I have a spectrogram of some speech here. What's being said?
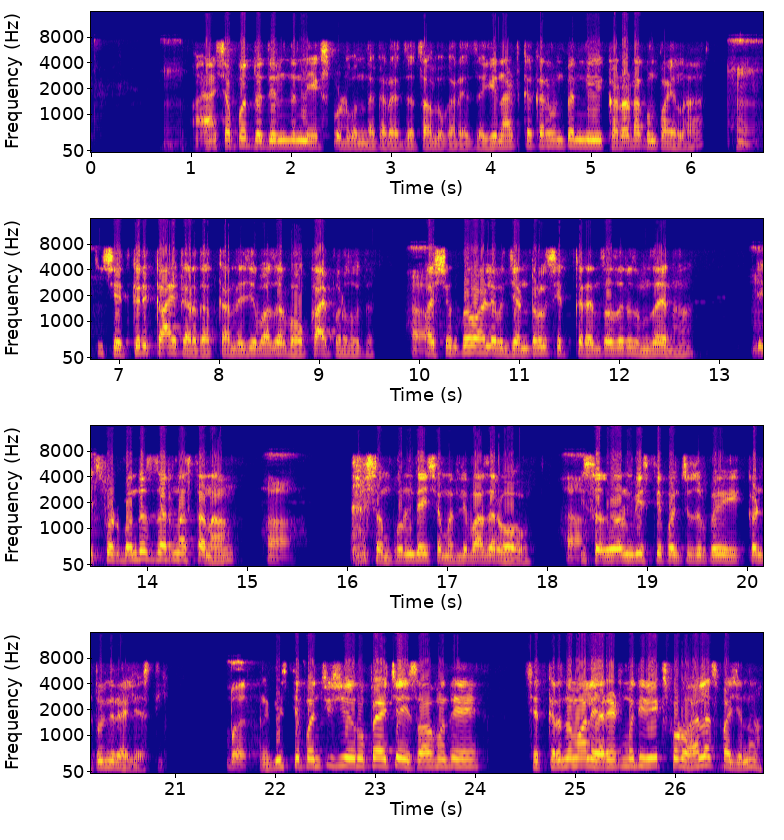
अशा पद्धतीने त्यांनी एक्सपोर्ट बंद करायचं चालू करायचं हे नाटकं करून त्यांनी खडा टाकून पाहिला की शेतकरी काय करतात? कांद्याचे बाजार भाव काय परत होतात? पाचशे रुपये वाढले पण जनरल शेतकऱ्यांचा जर समजा आहे ना एक्सपोर्ट बंदच जर नसताना हा, संपूर्ण देशामधले बाजारभाव साधारण वीस ते पंचवीस रुपये कंटिन्यू राहिली असती. बर. आणि वीस ते पंचवीस रुपयाच्या हिशोबामध्ये शेतकऱ्यांचा माल या रेटमध्ये एक्सपोर्ट व्हायलाच पाहिजे ना.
